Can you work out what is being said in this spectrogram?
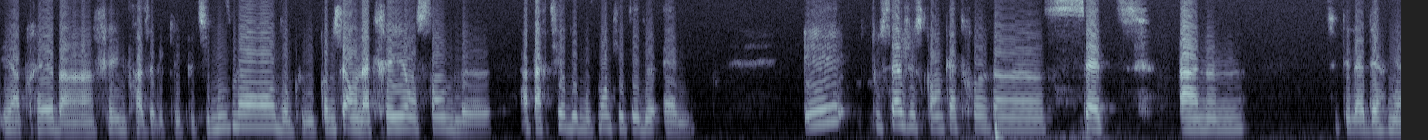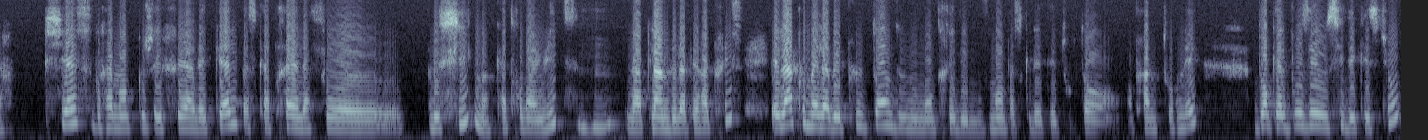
et après, ben fais une phrase avec les petits mouvements. Donc euh, comme ça, on a créé ensemble euh, à partir des mouvements qui étaient de elle. Et tout ça jusqu'en 87. Anne, c'était la dernière pièce vraiment que j'ai fait avec elle parce qu'après elle a fait euh, le film 88, mm-hmm. La plainte de l'impératrice. Et là, comme elle avait plus le temps de nous montrer des mouvements parce qu'elle était tout le temps en train de tourner, donc elle posait aussi des questions.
